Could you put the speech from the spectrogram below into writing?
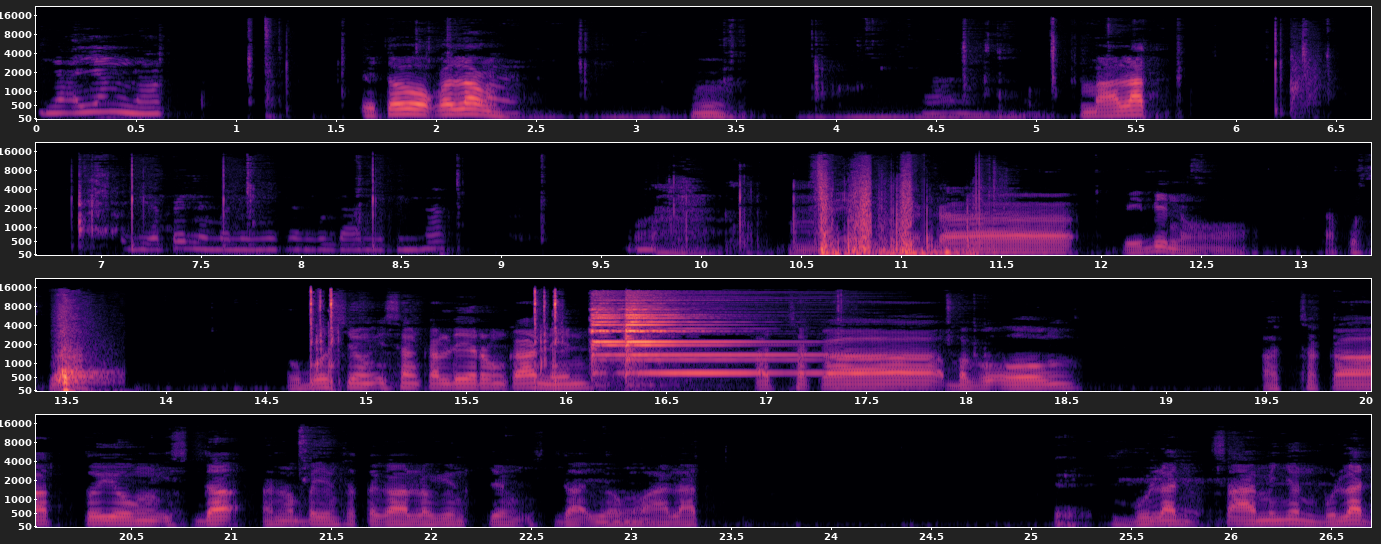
Yayang nak. Ito, okay lang. Hmm. Malat. Hindi pa naman yung ang gudami din ha. Naka, baby, no. Tapos na. Ubos yung isang kalderong kanin at saka bagoong At saka to yung isda. Ano ba yung sa Tagalog yun? Yung isda, yung maalat. Bulad. Sa amin yun, bulad.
